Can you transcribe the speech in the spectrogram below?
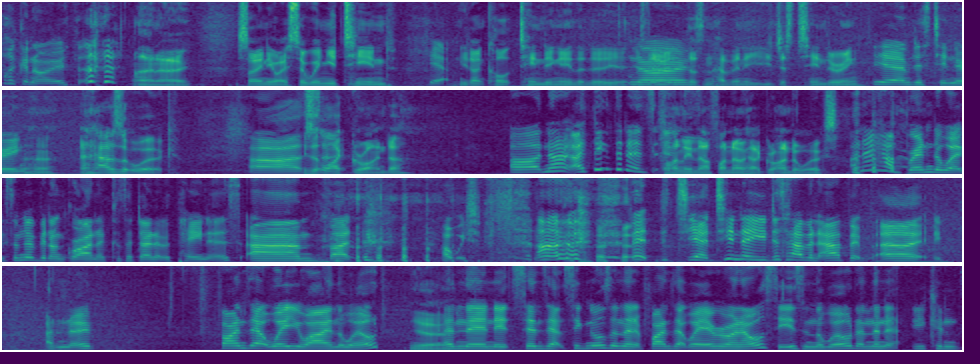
Fucking oath. I know. So anyway, so when you tind, yeah. you don't call it tinding either, do you? Is No. there, it doesn't have any. You're just tindering. Yeah, I'm just Tindering. Uh-huh. And how does it work? Uh, Is it like Grindr? Uh, no, I think that it's. Funnily enough, I know how Grindr works. I know how Brenda works. I've never been on Grindr because I don't have a penis. Um, but I wish. Uh, but yeah, Tinder, you just have an app. It, uh, it, I don't know, finds out where you are in the world, Yeah. and then it sends out signals, and then it finds out where everyone else is in the world, and then it, you can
